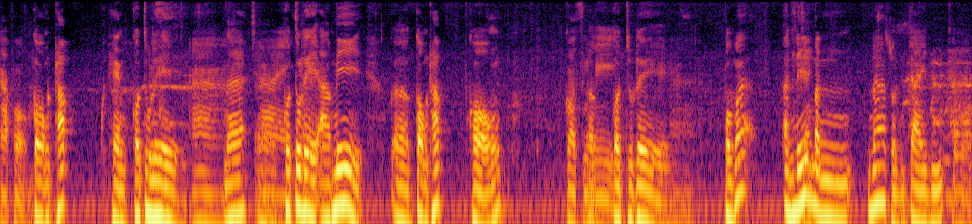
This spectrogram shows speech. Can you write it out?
ครับผมกองทัพแห่งกอตุเลอ่านะใช่กอตุเลอาร์มี่เอ่อกองทัพของกอสุรีกอตุเลผมว่าอันนี้มันน่าสนใจ ครับผม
